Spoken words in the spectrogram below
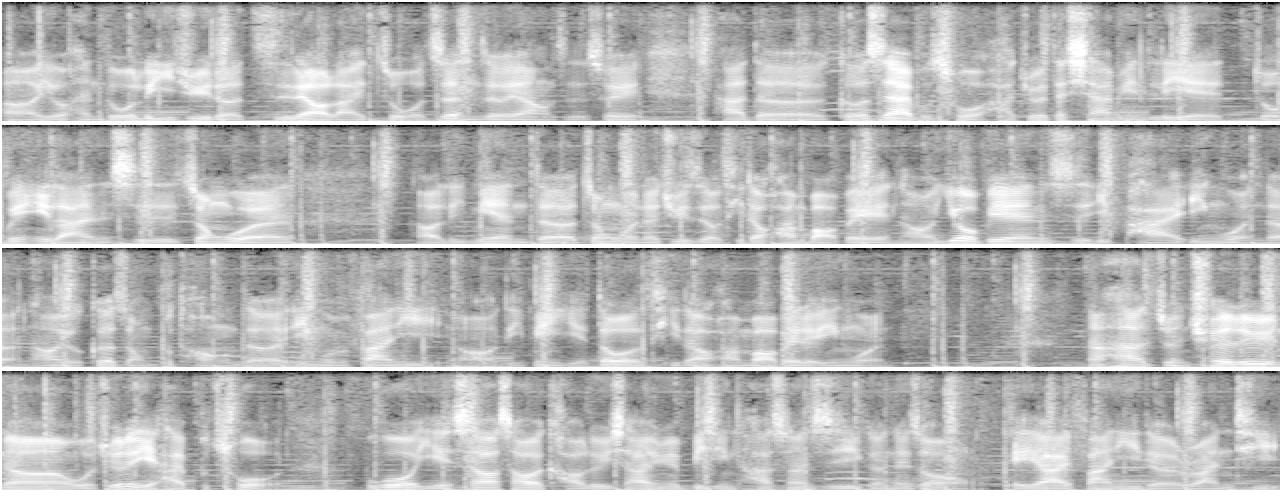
呃有很多例句的资料来佐证这个样子，所以它的格式还不错。它就会在下面列左边一栏是中文，啊里面的中文的句子有提到环保杯，然后右边是一排英文的，然后有各种不同的英文翻译，哦里面也都有提到环保杯的英文。那它的准确率呢？我觉得也还不错，不过也是要稍微考虑一下，因为毕竟它算是一个那种 AI 翻译的软体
